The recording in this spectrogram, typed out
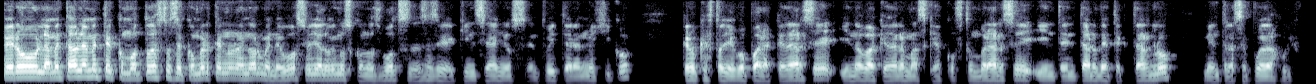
pero lamentablemente como todo esto se convierte en un enorme negocio, ya lo vimos con los bots desde hace 15 años en Twitter en México, Creo que esto llegó para quedarse y no va a quedar más que acostumbrarse e intentar detectarlo mientras se pueda, Julio.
